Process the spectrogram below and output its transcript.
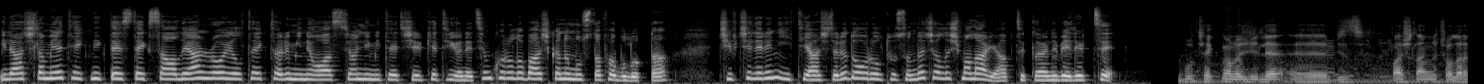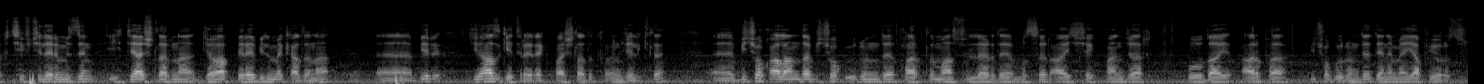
İlaçlamaya teknik destek sağlayan Royal Tech Tarım İnovasyon Limited Şirketi Yönetim Kurulu Başkanı Mustafa Bulut da çiftçilerin ihtiyaçları doğrultusunda çalışmalar yaptıklarını belirtti. Bu teknolojiyle e, biz başlangıç olarak çiftçilerimizin ihtiyaçlarına cevap verebilmek adına e, bir cihaz getirerek başladık öncelikle. E, birçok alanda, birçok üründe, farklı mahsullerde mısır, ayçiçek, pancar, buğday, arpa birçok üründe deneme yapıyoruz.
